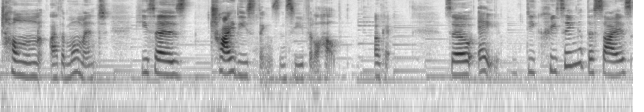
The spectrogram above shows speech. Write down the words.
tone at the moment he says try these things and see if it'll help. Okay. So a decreasing the size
